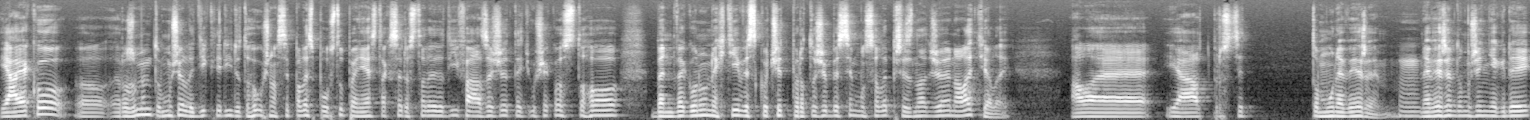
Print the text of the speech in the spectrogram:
já jako uh, rozumím tomu, že lidi, kteří do toho už nasypali spoustu peněz, tak se dostali do té fáze, že teď už jako z toho bandwagonu nechtějí vyskočit, protože by si museli přiznat, že naletěli. Ale já prostě tomu nevěřím. Hmm. Nevěřím tomu, že někdy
